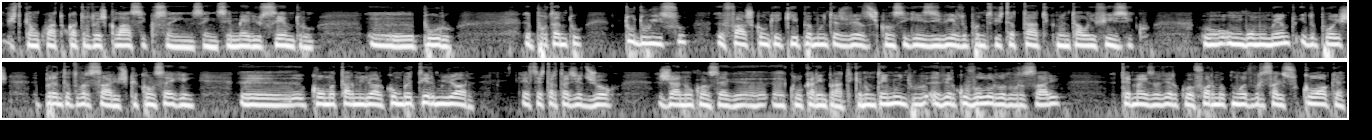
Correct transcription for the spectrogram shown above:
visto que é um 4-4-2 clássico, sem, sem, sem médio centro eh, puro. Eh, portanto, tudo isso faz com que a equipa muitas vezes consiga exibir, do ponto de vista tático, mental e físico, um, bom momento e depois, perante adversários que conseguem eh, melhor, combater melhor essa estratégia de jogo, já não consegue eh, colocar em prática. Não tem muito a ver com o valor do adversário, tem mais a ver com a forma como o adversário se coloca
